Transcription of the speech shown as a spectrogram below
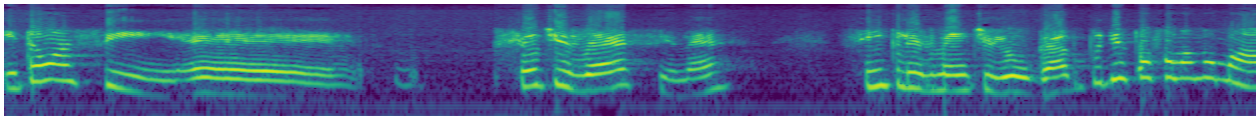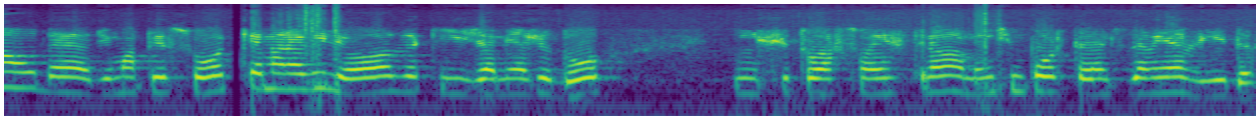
Então, assim, é, se eu tivesse, né, simplesmente julgado, podia estar falando mal da- de uma pessoa que é maravilhosa, que já me ajudou em situações extremamente importantes da minha vida,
